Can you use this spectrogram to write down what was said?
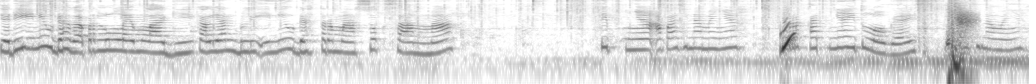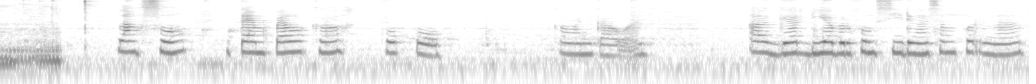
Jadi ini udah gak perlu lem lagi. Kalian beli ini udah termasuk sama tipnya apa sih namanya? Akadnya itu loh guys. Apa sih namanya? Langsung ditempel ke kuku kawan-kawan. Agar dia berfungsi dengan sempurna.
